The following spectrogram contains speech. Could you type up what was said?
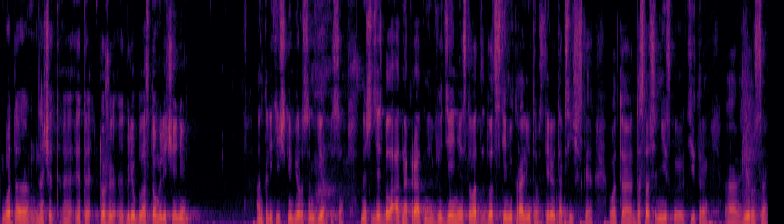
Вот, значит, это тоже глиобластома, лечение онколитическим вирусом герпеса. Значит, здесь было однократное введение 120 микролитров, стереотоксическое. Вот, э, достаточно низкого титра э, вируса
